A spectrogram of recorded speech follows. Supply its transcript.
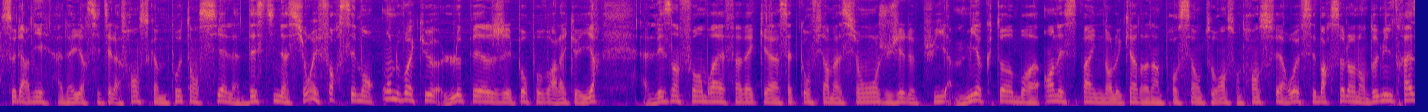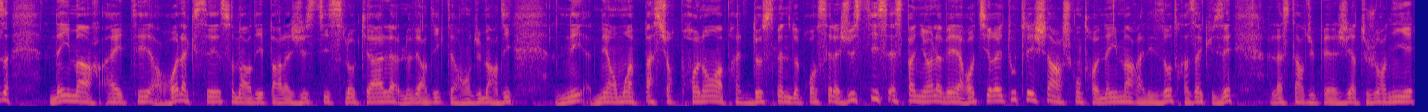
Ce dernier a d'ailleurs cité la France comme potentielle destination et forcément on ne voit que le PSG pour pouvoir l'accueillir. Les infos en bref avec euh, cette confirmation jugée depuis mi-octobre en Espagne dans le cadre d'un procès entourant son transfert au FC Barcelone en 2013. Neymar a été relaxé ce mardi par la justice locale. Le verdict rendu mardi n'est néanmoins pas surprenant. Après deux semaines de procès, la justice espagnole avait retiré toutes les charges contre Neymar et les autres accusés. La star du PSG a toujours nié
